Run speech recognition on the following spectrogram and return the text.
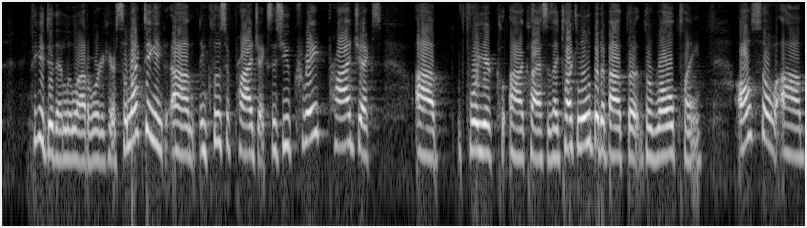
I think I did that a little out of order here. Selecting um, inclusive projects. As you create projects uh, for your uh, classes, I talked a little bit about the, the role playing. Also, uh,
